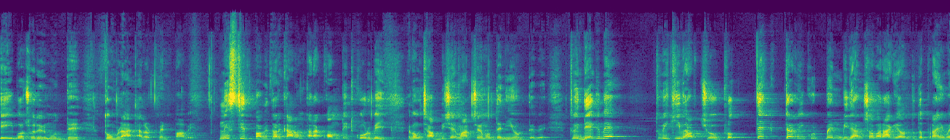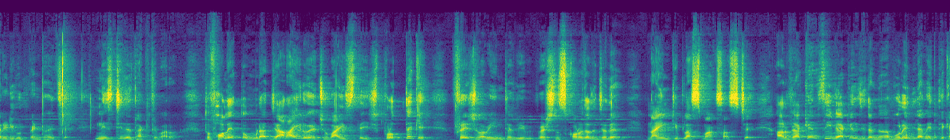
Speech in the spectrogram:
এই বছরের মধ্যে তোমরা অ্যালটমেন্ট পাবে, নিশ্চিত পাবে। তার কারণ তারা কমপ্লিট করবেই এবং ছাব্বিশের মার্চের মধ্যে নিয়োগ দেবে। তুমি দেখবে, তুমি কি ভাবছ? প্রত্যেকটা রিক্রুটমেন্ট বিধানসভার আগে অন্তত প্রাইমারি রিক্রুটমেন্ট হয়েছে। নিশ্চিন্তে থাকতে পারো। তো ফলে তোমরা যারাই রয়েছো বাইশ, তেইশ, প্রত্যেকে ফ্রেশভাবে ইন্টারভিউ প্রিপারেশনস করো, যাদের যাদের নাইনটি প্লাস মার্কস আসছে। আর ভ্যাকেন্সি ভ্যাকেন্সিতে আমি তোমাকে বলে দিলাম, এর থেকে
